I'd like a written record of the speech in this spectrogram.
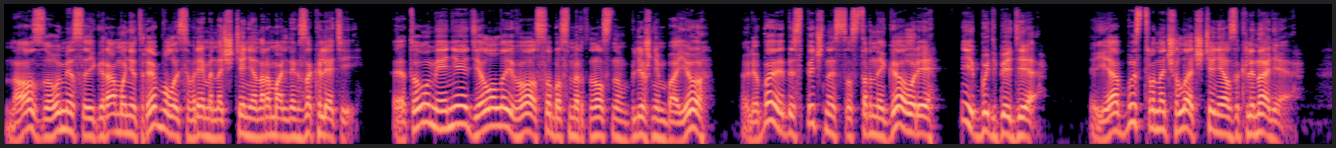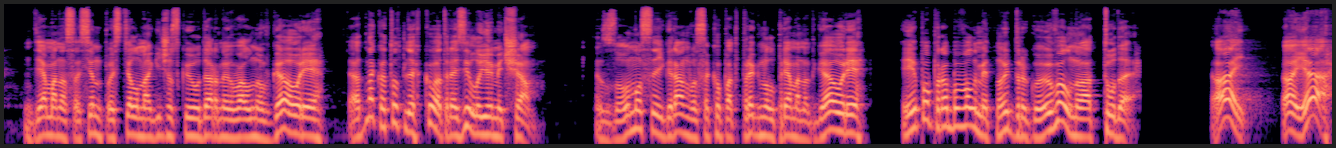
Но Зуме Сейграму не требовалось время на чтение нормальных заклятий. Это умение делало его особо смертоносным в ближнем бою, любая беспечность со стороны Гаури и быть беде. Я быстро начала чтение заклинания. Демон-ассасин пустил магическую ударную волну в Гаури, однако тот легко отразил её мечом. Зумус и Грам высоко подпрыгнул прямо над Гаури и попробовал метнуть другую волну оттуда. «Ай! А я!»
